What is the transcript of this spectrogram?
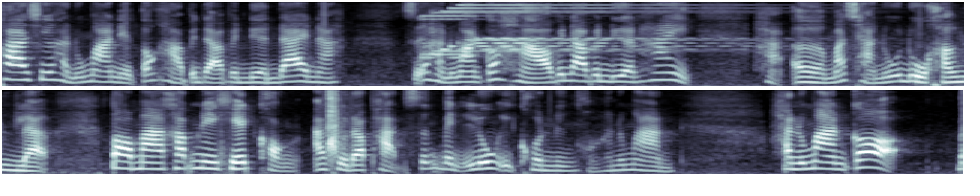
ข้าชื่อหนุมานเนี่ยต้องหาเป็นดาวเป็นเดือนได้นะซึ่งหนุมานก็หาวเป็นดาวเป็นเดือนให้ หาเออมัจฉานุดูครั้งหนึ่งแล้ว ต่อมาครับในเคสของอสุรพัดซึ่งเป็นลูกอีกคนหนึ่งของหนุมานหนุมานก็ไป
